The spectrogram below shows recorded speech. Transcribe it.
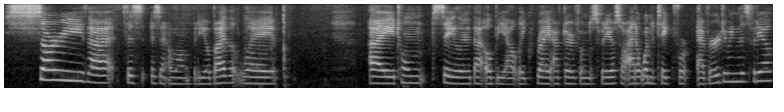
sorry that this isn't a long video. By the way, I told Sailor that I'll be out like right after I film this video, so I don't want to take forever doing this video.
